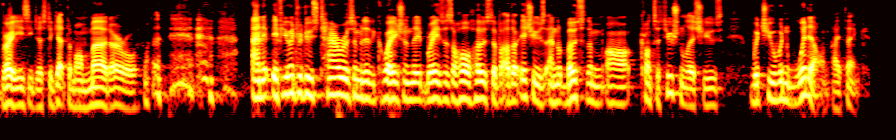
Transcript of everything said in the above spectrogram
very easy just to get them on murder or, and if you introduce terrorism into the equation, it raises a whole host of other issues, and most of them are constitutional issues, which you wouldn't win on, I think.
